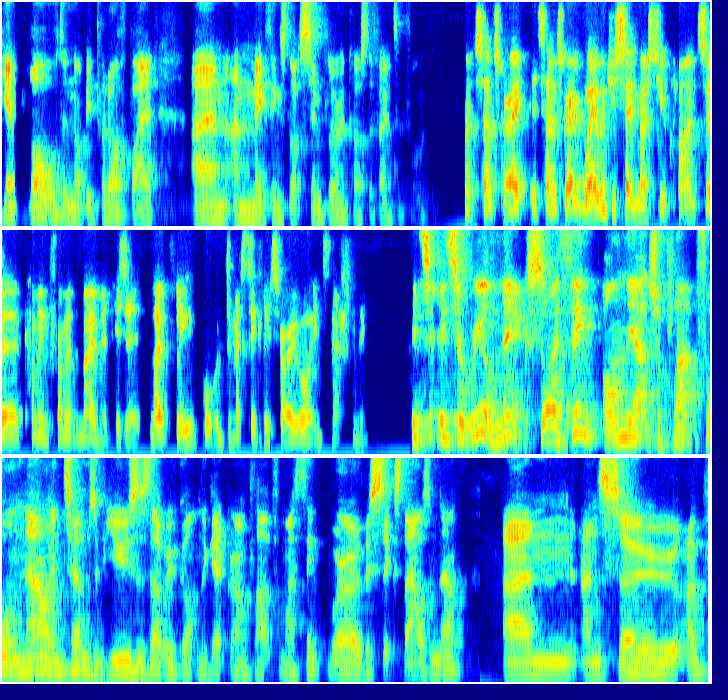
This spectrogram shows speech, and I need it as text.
get involved and not be put off by it, um, and make things a lot simpler and cost effective for them. That sounds great. It sounds great. Where would you say most of your clients are coming from at the moment? Is it locally or domestically, sorry, or internationally? It's it's a real mix. So I think on the actual platform now, in terms of users that we've got on the Get GetGround platform, I think we're over six thousand now. Um, and so I've,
